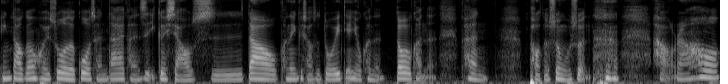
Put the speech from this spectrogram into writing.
引导跟回溯的过程，大概可能是一个小时到可能一个小时多一点，有可能都有可能看跑得顺不顺。好，然后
